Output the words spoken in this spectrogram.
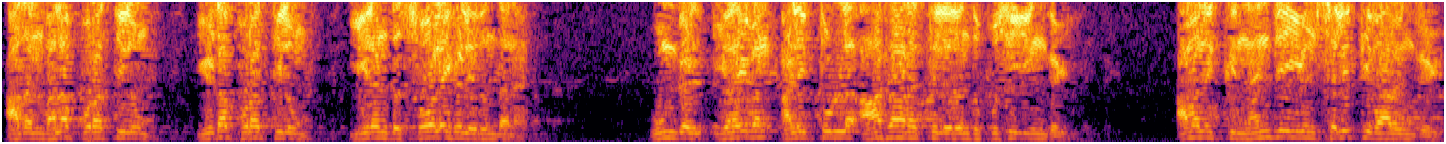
அதன் வலப்புறத்திலும் இடப்புறத்திலும் இரண்டு சோலைகள் இருந்தன. உங்கள் இறைவன் அளித்துள்ள ஆகாரத்திலிருந்து புசியுங்கள். அவனுக்கு நஞ்சையும் செலுத்தி வாருங்கள்.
